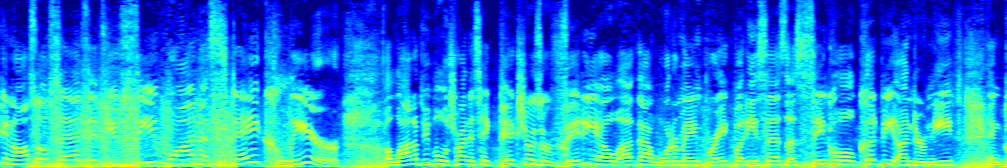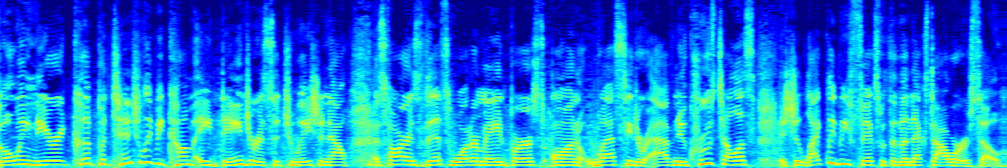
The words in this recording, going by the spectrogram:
Buchan also says if you see one, stay clear. A lot of people will try to take pictures or video of that water main break, but he says a sinkhole could be underneath and going near it could potentially become a dangerous situation. Now, as far as this water main burst on West Cedar Avenue, crews tell us it should likely be fixed within the next hour or so.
